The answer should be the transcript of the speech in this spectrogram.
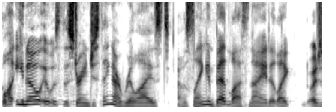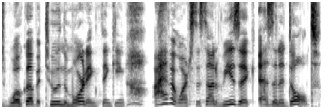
Well, you know, it was the strangest thing. I realized I was laying in bed last night at like, I just woke up at two in the morning thinking, I haven't watched The Sound of Music as an adult.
